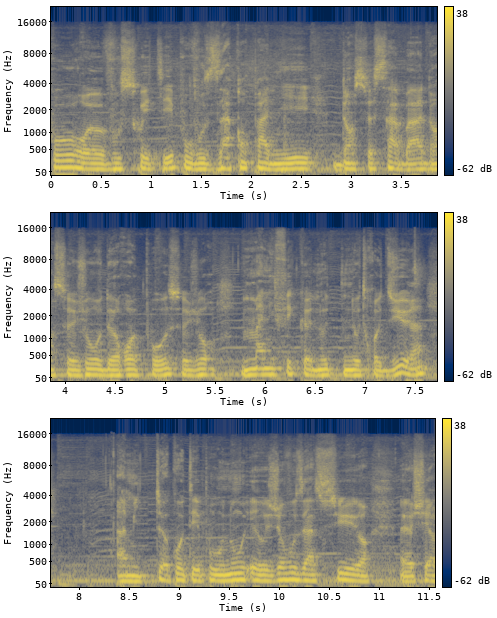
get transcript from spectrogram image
pour euh, vous souhaiter, pour vous accompagner dans ce sabbat, dans ce jour de repos, ce jour magnifique que notre, notre Dieu hein, a mis de côté pour nous. Et je vous assure, euh, chers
